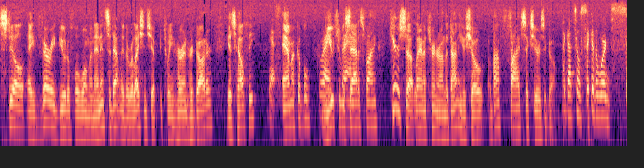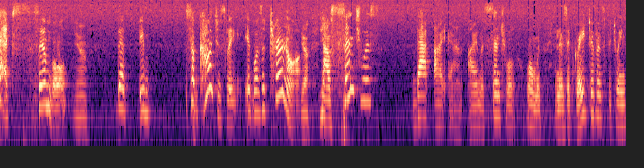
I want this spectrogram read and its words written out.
Still a very beautiful woman, and incidentally, the relationship between her and her daughter is healthy, yes. amicable, Great mutually friend. satisfying. Here's uh, Lana Turner on the Donahue Show about five, six years ago. I got so sick of the word sex symbol Yeah. that im- subconsciously it was a turn off. Yeah. Now, sensuous, that I am. I am a sensual woman. And there's a great difference between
